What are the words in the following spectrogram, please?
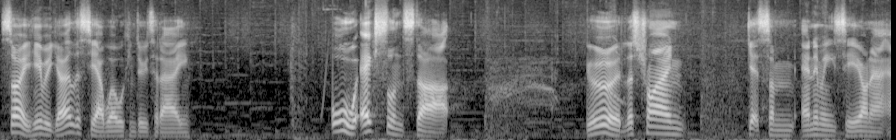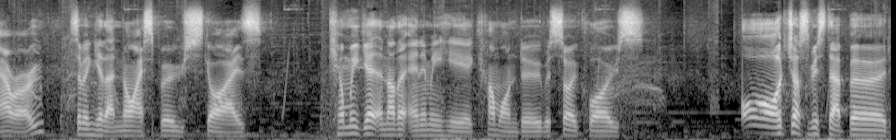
So here we go, let's see how well we can do today. Oh, excellent start. Good. Let's try and get some enemies here on our arrow so we can get that nice boost, guys. Can we get another enemy here? Come on, dude. We're so close. Oh, just missed that bird.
